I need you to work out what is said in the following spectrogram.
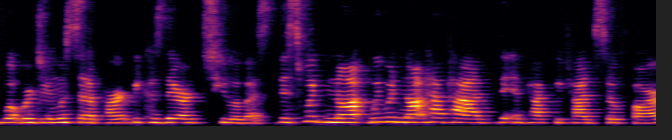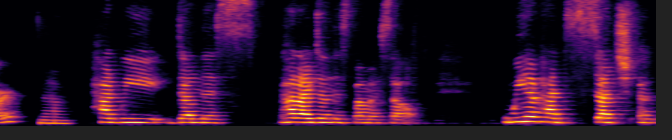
what we're doing with Set Apart because there are two of us. This would not, we would not have had the impact we've had so far no. had we done this, had I done this by myself. We have had such a,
